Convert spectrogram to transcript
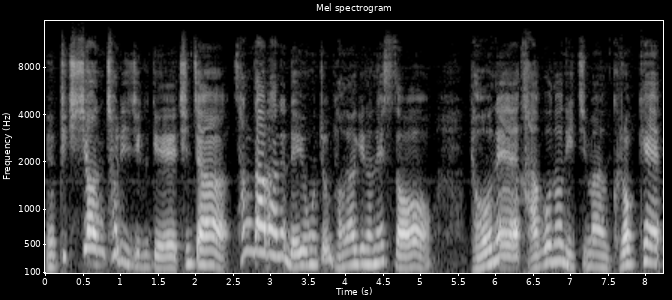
예, 픽션 처리지, 그게. 진짜 상담하는 내용은 좀 변하기는 했어. 변해가고는 있지만, 그렇게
